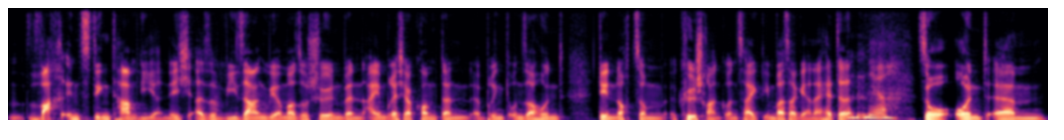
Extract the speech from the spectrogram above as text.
Wachinstinkt haben die ja nicht. Also wie sagen wir immer so schön, wenn ein Einbrecher kommt, dann bringt unser Hund den noch zum Kühlschrank und zeigt ihm, was er gerne hätte. ja. So, und ähm,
